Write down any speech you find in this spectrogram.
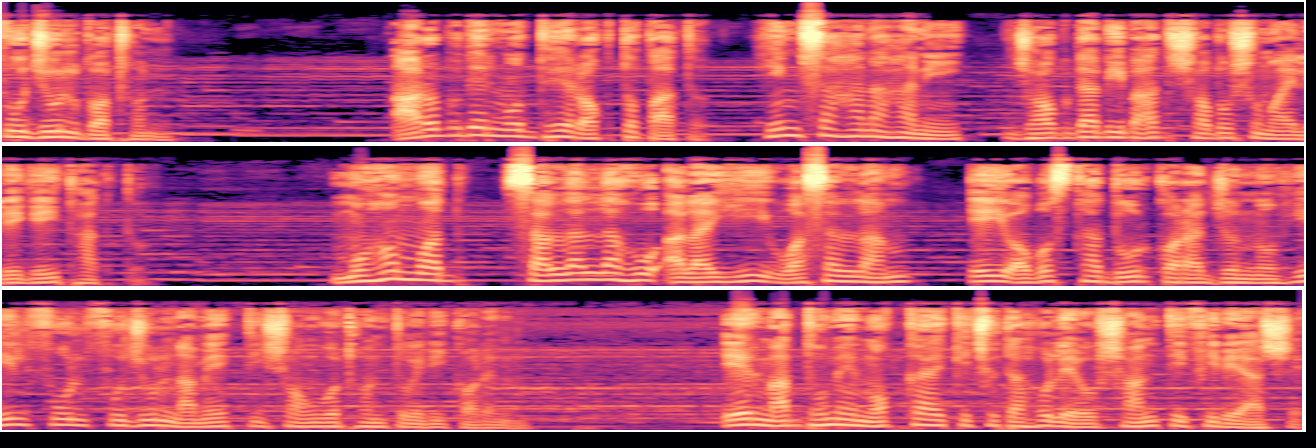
ফুজুল গঠন। আরবদের মধ্যে রক্তপাত হিংসা হানাহানি ঝগড়া বিবাদ সবসময় লেগেই থাকত। মুহাম্মদ সাল্লাল্লাহু আলাইহি ওয়াসাল্লাম এই অবস্থা দূর করার জন্য হিলফুল ফুজুল নামে একটি সংগঠন তৈরি করেন। এর মাধ্যমে মক্কায় কিছুটা হলেও শান্তি ফিরে আসে।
